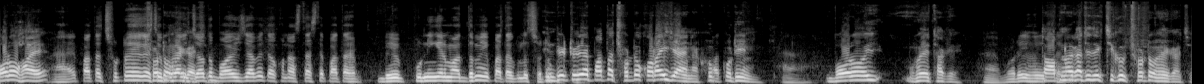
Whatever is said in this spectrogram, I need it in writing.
বড় হয়। হ্যাঁ পাতা ছোট হয়ে গেছে। যত বয়স যাবে তখন আস্তে আস্তে পাতা পুনিং এর মাধ্যমে এই পাতাগুলো ছোট ইনফেক্টোরিয়ার পাতা ছোট করাই যায় না খুব কঠিন। হ্যাঁ। বড়ই হয়ে থাকে। হ্যাঁ বড়ই হয়ে তো আপনার কাছে দেখছি খুব ছোট হয়ে গেছে।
